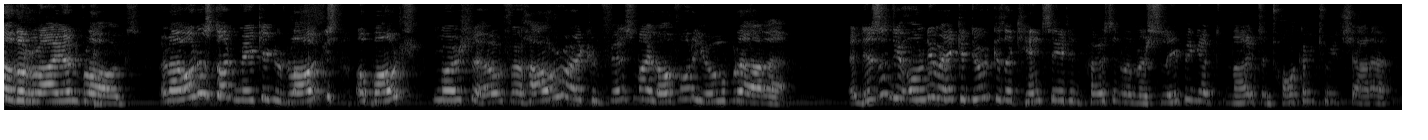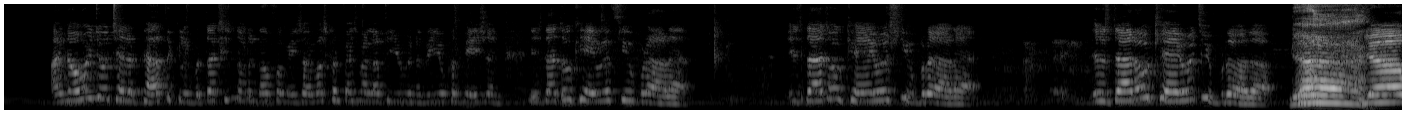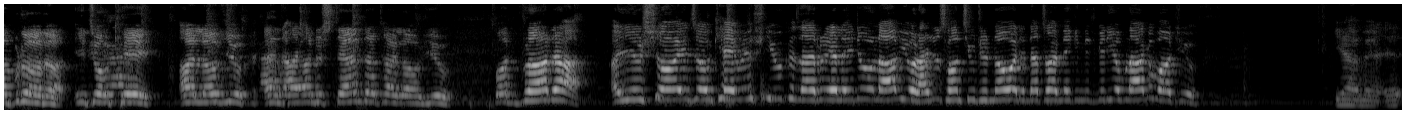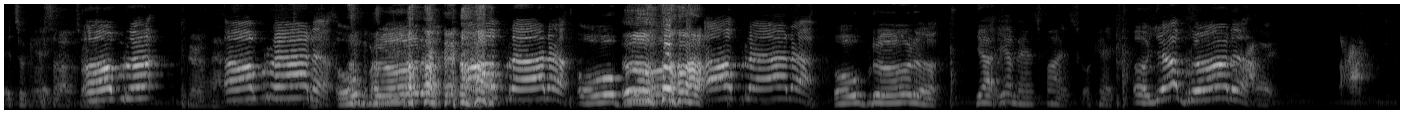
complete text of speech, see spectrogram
are the Ryan vlogs, and I want to start making vlogs about myself and how I confess my love for you, brother. And this is the only way I can do it because I can't say it in person when we're sleeping at night and talking to each other. I know we do it telepathically, but that is not enough for me, so I must confess my love to you in a video confession. Is that okay with you, brother? Is that okay with you, brother? Is that okay with you, brother? Yeah. Yeah, brother, it's okay. I love you, and I understand that I love you. But, brother, are you sure it's okay with you? Because I really do love you, and I just want you to know it, and that's why I'm making this video blog about you. Yeah, man, it's okay. What's up, Oh, bro. Oh, brother. Oh, brother. Oh, brother. Oh, brother. Oh, brother. Oh, brother. Yeah, yeah, man, it's fine. It's okay. Oh, yeah, brother. All right. Ah.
